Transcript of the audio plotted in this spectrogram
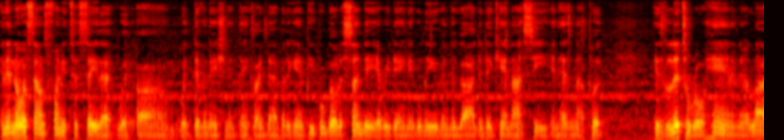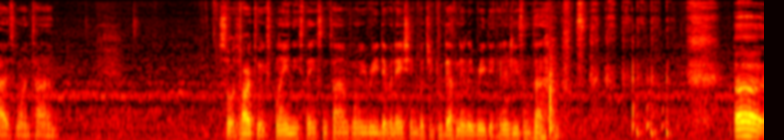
And I know it sounds funny to say that with um, with divination and things like that, but again, people go to Sunday every day and they believe in the God that they cannot see and has not put His literal hand in their lives one time. So it's hard to explain these things sometimes when we read divination, but you can definitely read the energy sometimes. uh,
